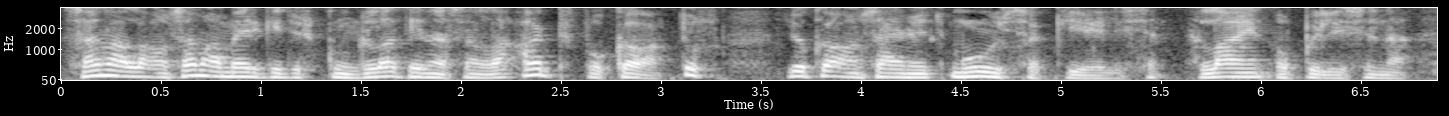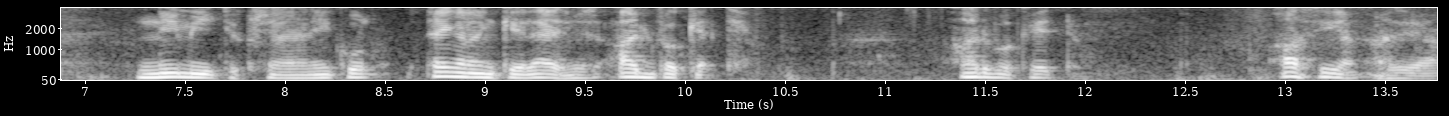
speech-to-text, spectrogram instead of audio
Sanalla on sama merkitys kuin latinasanalla advocatus, joka on säilynyt muissa kielissä lainopillisena nimityksenä, niin kuin englannin kielellä esimerkiksi advocate. Advocate. Asian asiaa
